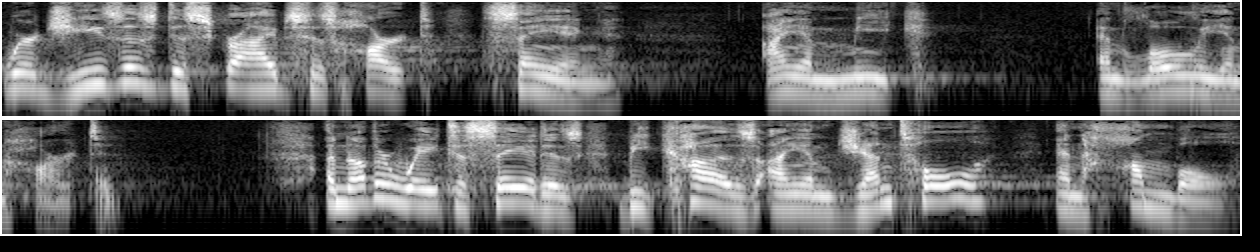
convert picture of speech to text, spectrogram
where Jesus describes his heart saying, I am meek and lowly in heart. Another way to say it is because I am gentle and humble.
